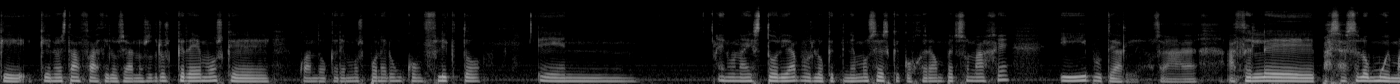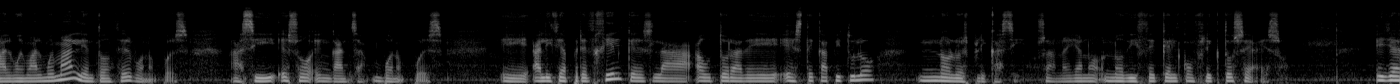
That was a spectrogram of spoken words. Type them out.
que, que, no es tan fácil. O sea, nosotros creemos que cuando queremos poner un conflicto en, en una historia, pues lo que tenemos es que coger a un personaje y putearle, o sea, hacerle pasárselo muy mal, muy mal, muy mal, y entonces, bueno, pues así eso engancha. Bueno, pues eh, Alicia Pérez Gil, que es la autora de este capítulo, no lo explica así, o sea, ella no, no dice que el conflicto sea eso. Ella,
